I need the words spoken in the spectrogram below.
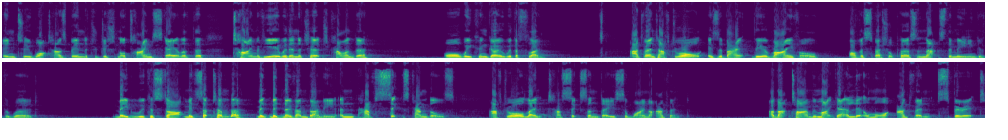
into what has been the traditional time scale of the time of year within the church calendar, or we can go with the flow. Advent, after all, is about the arrival of a special person. That's the meaning of the word. maybe we could start mid-September, mid-November, I mean, and have six candles. After all, Lent has six Sundays, so why not Advent? At that time, we might get a little more Advent spirit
